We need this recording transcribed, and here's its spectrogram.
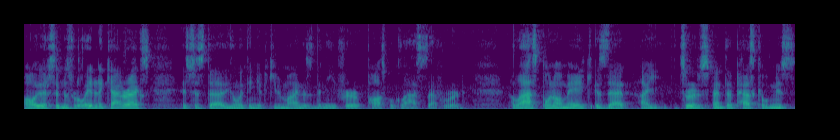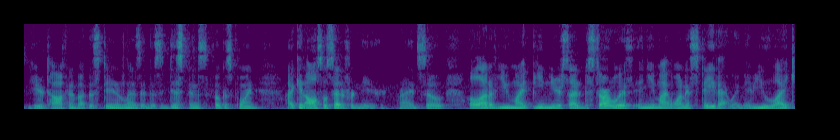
all the other symptoms related to cataracts. It's just uh, the only thing you have to keep in mind is the need for possible glasses afterward. The last point I'll make is that I sort of spent the past couple minutes here talking about the standard lens and this distance focus point. I can also set it for near, right? So a lot of you might be nearsighted to start with, and you might want to stay that way. Maybe you like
